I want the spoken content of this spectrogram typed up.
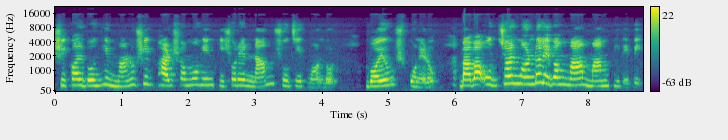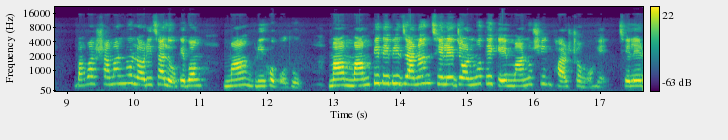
শিকলবন্দি মানসিক ভারসাম্যহীন কিশোরের নাম সুজিত মণ্ডল, বয়স পনেরো। বাবা উজ্জ্বল মণ্ডল এবং মা মাম্পি দেবী। বাবা সামান্য লরি চালক এবং মা গৃহবধূ। মা মাম্পি দেবী জানান ছেলে জন্ম থেকে মানসিক ভারসাম্যহীন। ছেলের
